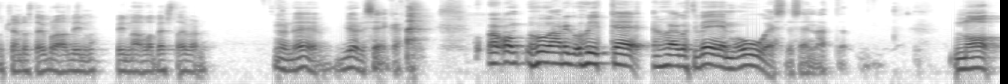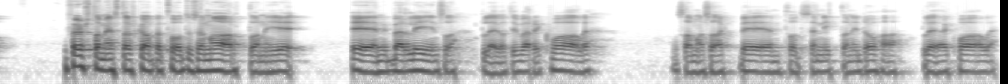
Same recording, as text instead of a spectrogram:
då kändes det ju bra att vinna, vinna alla bästa i världen. No, det gör det säkert. Hur, har det, hur, gick, hur har det gått i VM och OS då sen? Att... Nå, första mästerskapet 2018 i EM i Berlin så blev jag tyvärr i kvalet. Och samma sak VM 2019 i Doha blev jag i kvalet.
